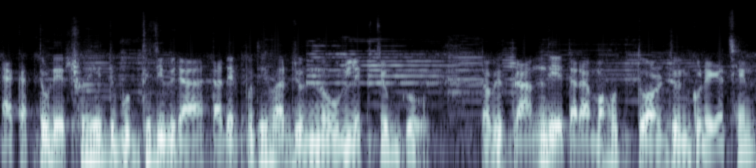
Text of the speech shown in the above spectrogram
একাত্তরের শহীদ বুদ্ধিজীবীরা তাদের প্রতিভার জন্য উল্লেখযোগ্য। তবে প্রাণ দিয়ে তারা মহত্ব অর্জন করে গেছেন।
